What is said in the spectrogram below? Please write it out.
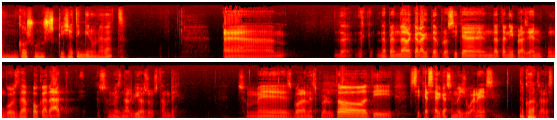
amb gossos que ja tinguin una edat? Eh, de, depèn del caràcter, però sí que hem de tenir present que un gos de poca edat són més nerviosos, també. Són més... volen explorar-ho tot i sí que és cert que són més juganers. D'acord. Aleshores,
